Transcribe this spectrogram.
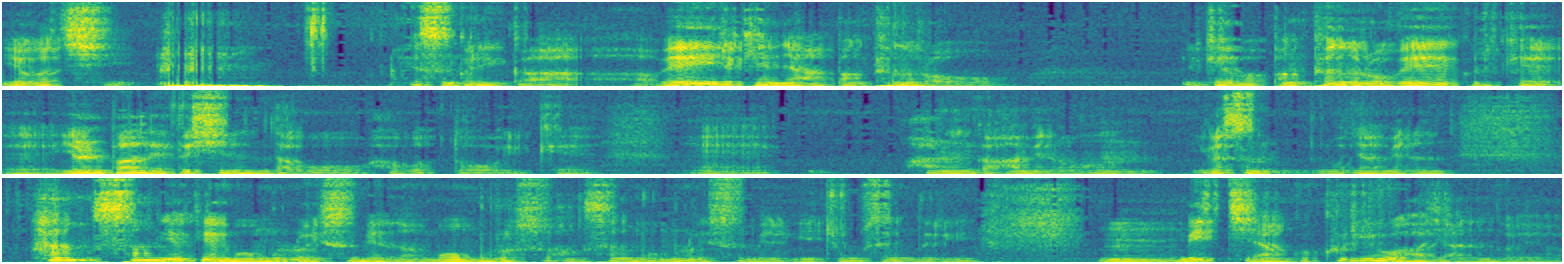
이와 같이 이것은 그러니까 어, 왜 이렇게 했냐 방편으로 이렇게 방편으로 왜 그렇게 열반에 드시는다고 하고 또 이렇게 에, 하는가 하면은 이것은 뭐냐면은 항상 여기에 머물러 있으면은 몸으로서 항상 머물러 있으면 이 중생들이 음, 믿지 않고 그리워하지 않는 거예요.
